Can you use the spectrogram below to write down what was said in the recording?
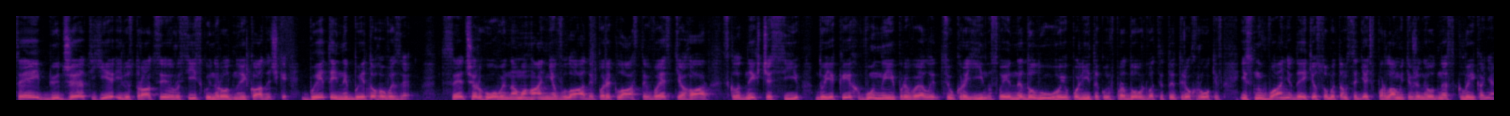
Цей бюджет є ілюстрацією російської народної казочки битий небитого везе. Це чергове намагання влади перекласти весь тягар складних часів, до яких вони привели цю країну своєю недолугою політикою впродовж 23 років існування. Деякі особи там сидять в парламенті вже не одне скликання.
